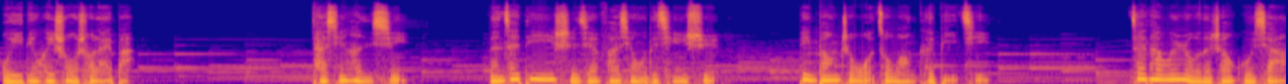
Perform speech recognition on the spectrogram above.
我一定会说出来吧。他心很细，能在第一时间发现我的情绪，并帮着我做网课笔记。在他温柔的照顾下，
